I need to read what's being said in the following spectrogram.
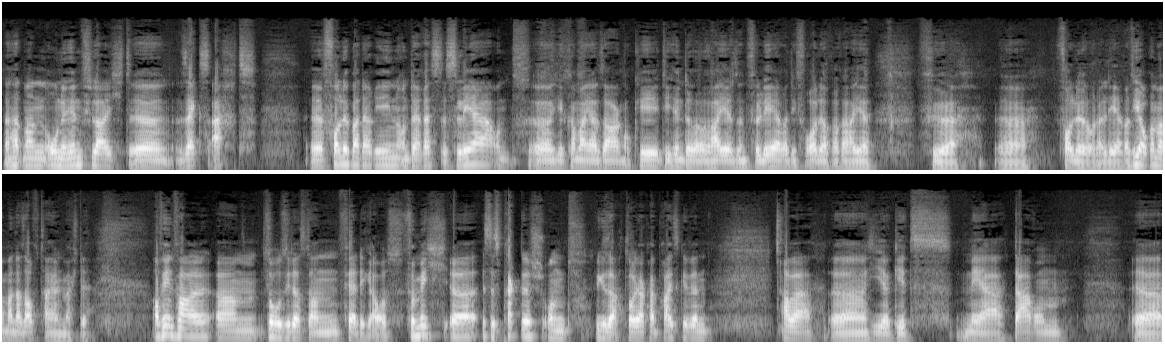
dann hat man ohnehin vielleicht äh, sechs, acht äh, volle Batterien und der Rest ist leer. Und äh, hier kann man ja sagen, okay, die hintere Reihe sind für leere, die vordere Reihe für äh, volle oder leere, wie auch immer man das aufteilen möchte. Auf jeden Fall, ähm, so sieht das dann fertig aus. Für mich äh, ist es praktisch und wie gesagt, soll ja kein Preis gewinnen. Aber äh, hier geht's mehr darum, äh,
